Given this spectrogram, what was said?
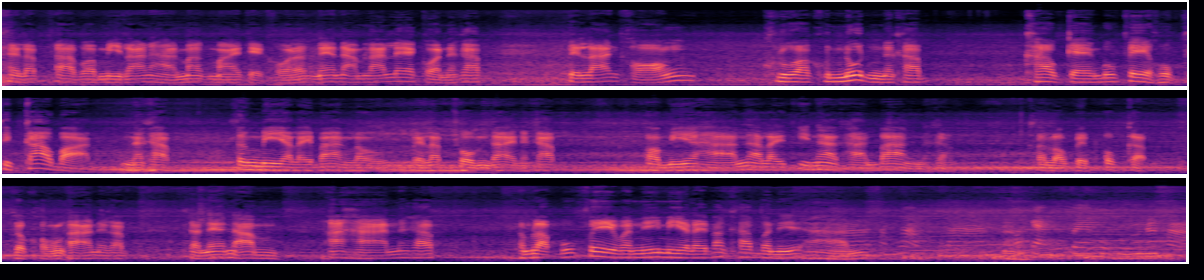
ให้รับทราบว่ามีร้านอาหารมากมาย แต่ขอแนะนำร้านแรกก่อนนะครับ เป็นร้านของครัวคุณนุ่นนะครับ ข้าวแกงบุฟเฟ่69 บาทนะครับ ซึ่งมีอะไรบ้างเราไปรับชมได้นะครับก็มีอาหารอะไรที่น่าทานบ้างนะครับก็ลองไปพบกับเจ้าของร้านนะครับ จะแนะนำอาหารนะครับ สำหรับบุฟเฟ่ต์วันนี้มีอะไรบ้างครับวันนี้อาหาร สำหรับร้านข้าวแกงบุฟเฟ่ต์คุณนุ่นนะคะ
